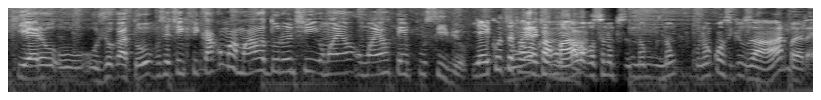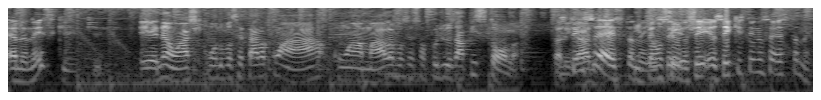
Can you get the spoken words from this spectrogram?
que era o, o, o jogador, você tinha que ficar com uma mala durante o maior, o maior tempo possível. E aí quando você Não fala era com a mala, você não, não, não, não conseguiu usar a arma? Era, nesse que. que... É, não, acho que quando você tava com a, com a mala, você só podia usar a pistola, tá isso ligado? tem no CS também. Então, eu, sei, se eu eu, sei, eu sei que isso tem no CS também.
